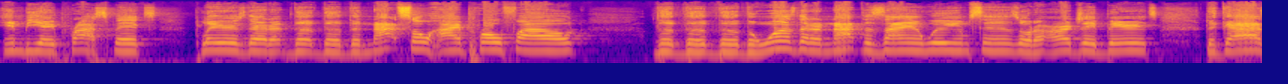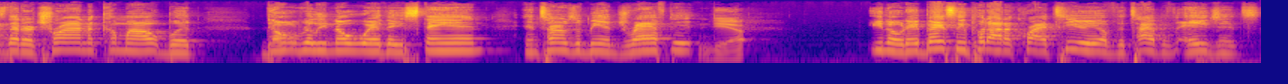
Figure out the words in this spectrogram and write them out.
NBA prospects, players that are the the, the not so high profiled. The, the, the, the ones that are not the Zion Williamsons or the RJ Barretts, the guys that are trying to come out but don't really know where they stand in terms of being drafted Yep. You know, they basically put out a criteria of the type of agents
